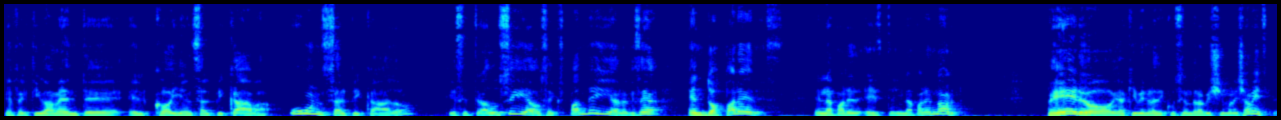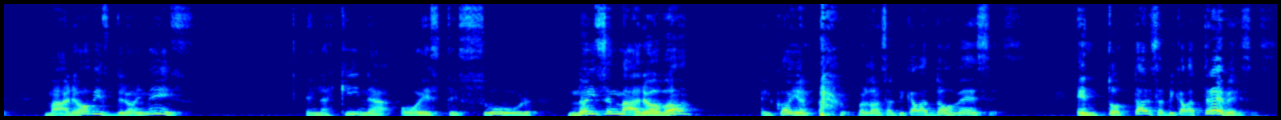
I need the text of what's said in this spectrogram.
Efectivamente, el Koyen salpicaba un salpicado que se traducía o se expandía, lo que sea, en dos paredes, en la pared este y la pared norte. Pero, y aquí viene la discusión de Rabbi Shimon y Marovis Droimis, en la esquina oeste-sur, no dicen Maroba, el Koyen, perdón, salpicaba dos veces. En total salpicaba tres veces.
